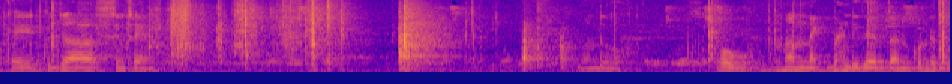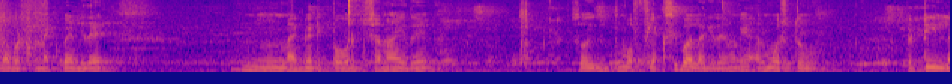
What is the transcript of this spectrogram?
ಓಕೆ ಗುಜ ಸಿಮ್ ಸೈನ್ ಒಂದು ಓ ನಾನು ನೆಕ್ ಬ್ಯಾಂಡ್ ಇದೆ ಅಂತ ಅಂದ್ಕೊಂಡಿರಲಿಲ್ಲ ಬಟ್ ನೆಕ್ ಬ್ಯಾಂಡ್ ಇದೆ. ಮ್ಯಾಗ್ನೆಟಿಕ್ ಪವರ್ ಚೆನ್ನಾಗಿದೆ. ಸೊ ಇದು ತುಂಬ ಫ್ಲೆಕ್ಸಿಬಲ್ ಆಗಿದೆ. ನನಗೆ ಆಲ್ಮೋಸ್ಟು ಗಟ್ಟಿ ಇಲ್ಲ.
